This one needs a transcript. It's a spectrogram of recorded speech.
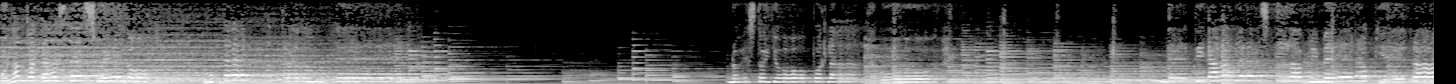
volando a ras de suelo, mujer contra mujer. No estoy yo por la labor primera piedra.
